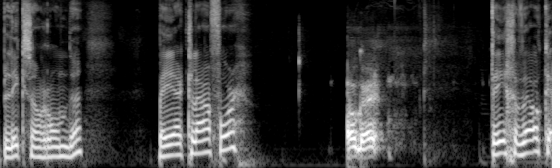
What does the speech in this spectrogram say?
bliksemronde. Ben jij er klaar voor? Oké. Tegen welke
